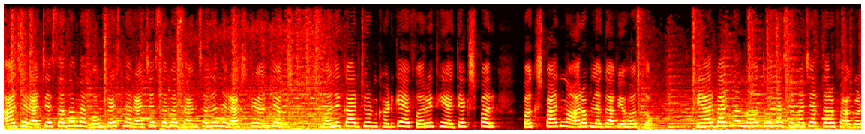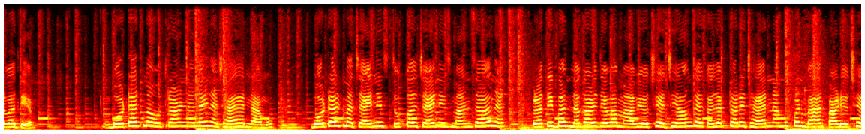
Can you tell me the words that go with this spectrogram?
આજે રાજ્યસભામાં કોંગ્રેસના રાજ્યસભા સાંસદ અને રાષ્ટ્રીય અધ્યક્ષ મલ્લિકાર્જુન ખડગેએ ફરીથી અધ્યક્ષ પર પક્ષપાતનો આરોપ લગાવ્યો હતો. ત્યારબાદના મહત્વના સમાચાર તરફ આગળ વધીએ. બોટાદમાં ઉત્તરાયણને લઈને જાહેરનામું. બોટાદમાં ચાઇનીઝ તુકલ ચાઇનીઝ, માંઝા અને પ્રતિબંધ લગાડી દેવામાં આવ્યો છે, જે અંગે કલેક્ટરે જાહેરનામું પણ બહાર પાડ્યું છે.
